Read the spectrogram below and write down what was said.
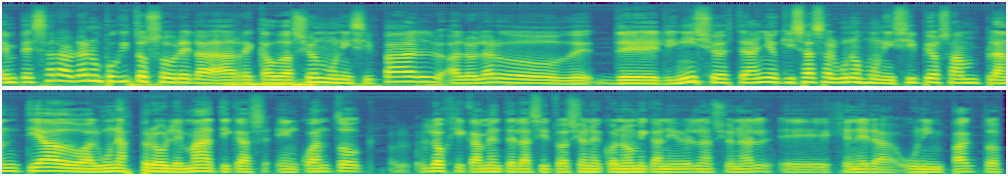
empezar a hablar un poquito sobre la recaudación municipal. A lo largo de- del inicio de este año, quizás algunos municipios han planteado algunas problemáticas en cuanto, lógicamente, la situación económica a nivel nacional eh, genera un impacto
